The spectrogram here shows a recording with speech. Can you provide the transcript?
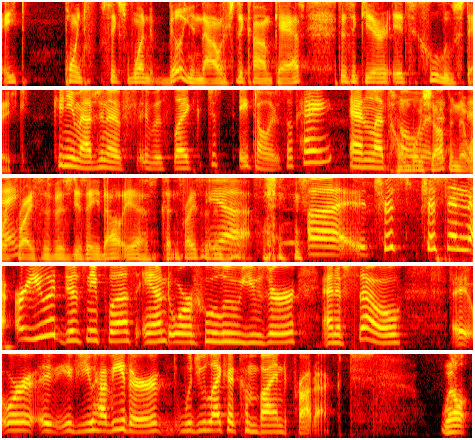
8.61 billion dollars to Comcast to secure its Hulu stake. Can you imagine if it was like just eight dollars, okay? And let's Homeboy Shopping Network price if it's just eight dollars. Yeah, cutting prices yeah. in half. uh, Trist, Tristan, are you a Disney Plus and or Hulu user? And if so, uh, or if you have either, would you like a combined product? Well,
